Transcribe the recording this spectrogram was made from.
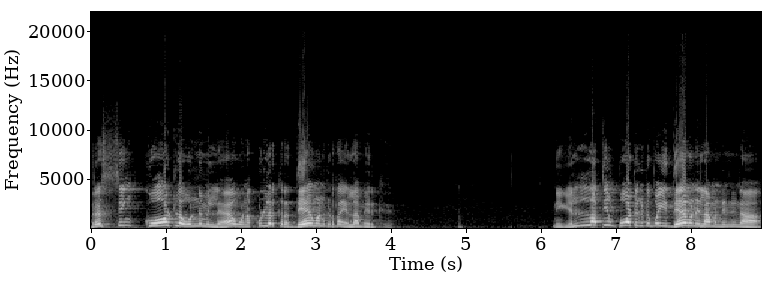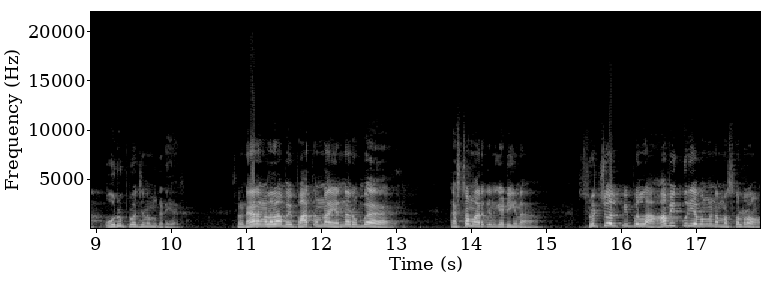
ட்ரெஸ்ஸிங் கோட்டில் ஒன்றும் இல்லை உனக்குள்ளே இருக்கிற தேவன்கிட்ட தான் எல்லாமே இருக்கு. நீ எல்லாத்தையும் போட்டுக்கிட்டு போய் தேவன் இல்லாமல் நின்றுனா ஒரு பிரயோஜனமும் கிடையாது. சில நேரங்களெல்லாம் போய் பார்த்தோம்னா என்ன ரொம்ப கஷ்டமாக இருக்குன்னு கேட்டிங்கன்னா ஸ்பிரிச்சுவல் பீப்புளில் ஆவிக்குரியவங்க நம்ம சொல்கிறோம்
